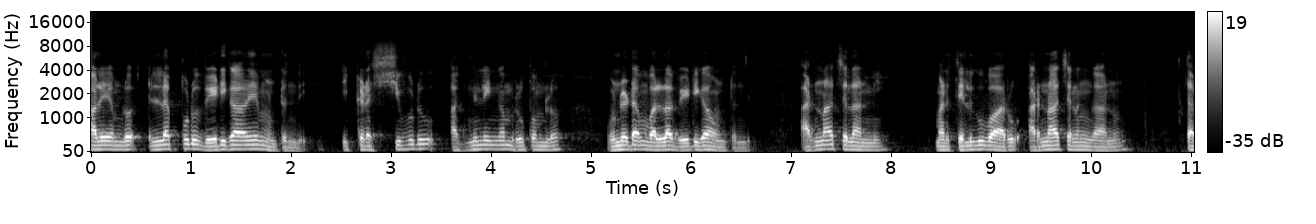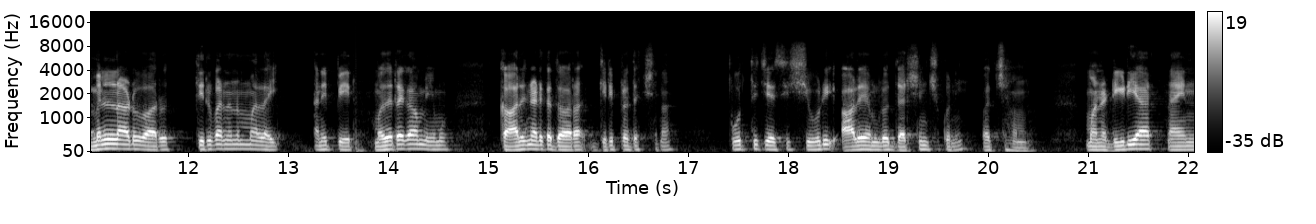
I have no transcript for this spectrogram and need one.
ఆలయంలో ఎల్లప్పుడూ వేడిగానే ఉంటుంది. ఇక్కడ శివుడు అగ్నిలింగం రూపంలో ఉండటం వల్ల వేడిగా ఉంటుంది. అరుణాచలాన్ని మన తెలుగువారు అరుణాచలంగాను తమిళనాడు వారు తిరువనమలై అని పేరు. మొదటగా మేము కాలినడక ద్వారా గిరి ప్రదక్షిణ పూర్తి చేసి శివుడి ఆలయంలో దర్శించుకొని వచ్చాము. మన డిడిఆర్ నైన్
